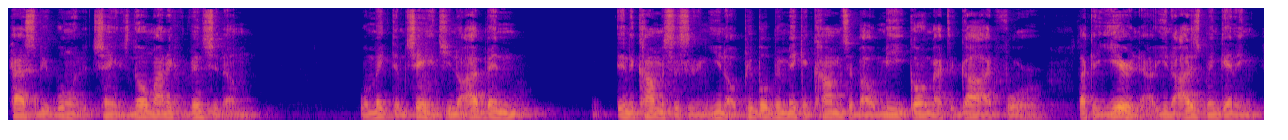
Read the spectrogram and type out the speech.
has to be willing to change. No amount of convincing them will make them change. You know, I've been in the comments section, you know, people have been making comments about me going back to God for like a year now. You know, I just been getting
